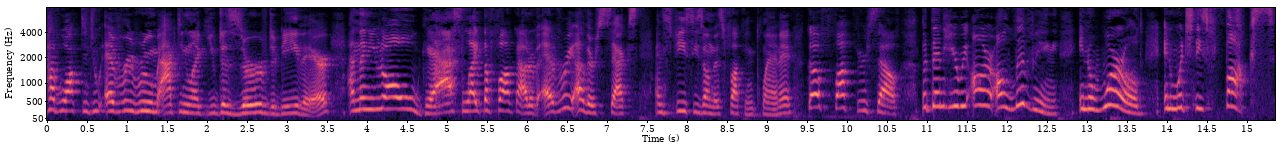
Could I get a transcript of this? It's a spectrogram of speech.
have walked into every room acting like you deserve to be there, and then you'd all gaslight the fuck out of every other sex and species on this fucking planet. Go fuck yourself. But then here we are, all living in a world in which these fucks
